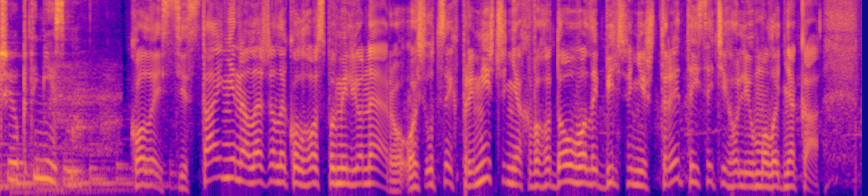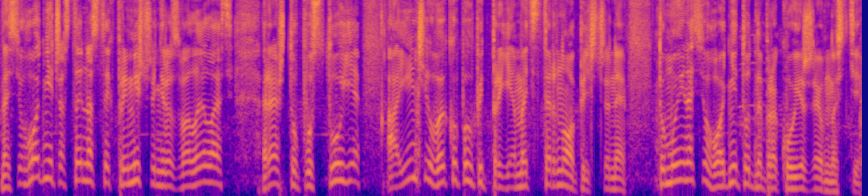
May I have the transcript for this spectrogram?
чи оптимізм? Колись ці стайні належали колгоспу мільйонеру. Ось у цих приміщеннях вигодовували більше ніж три тисячі голів молодняка. На сьогодні частина з цих приміщень розвалилась, решту пустує, а інші викупив підприємець з Тернопільщини. Тому і на сьогодні тут не бракує живності.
